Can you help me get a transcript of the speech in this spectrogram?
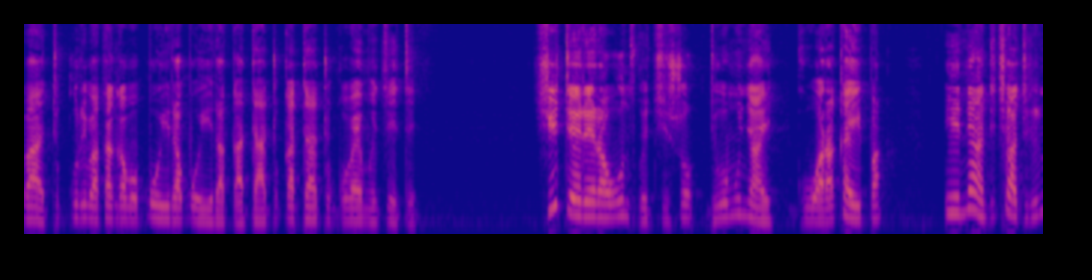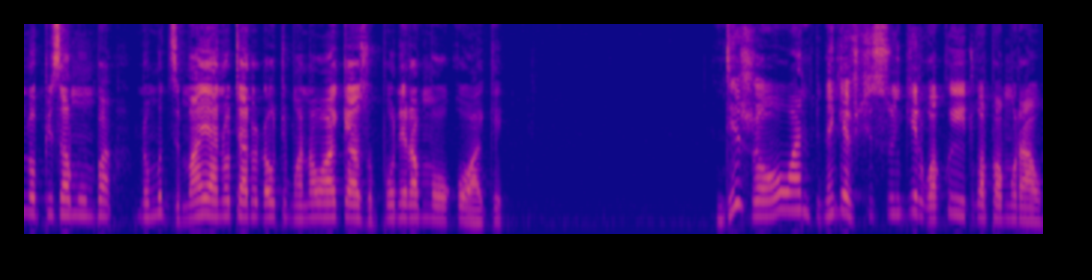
Vahatikuri vakanga voboyira boyira katatu katatu nguva imwe chete. Chiteerera unzwe chisvo ndiwo munyai guhwa rakaipa. Ini handichadyi rinopisa mumba nomudzimai anoti anoda kuti mwana wake azoponera mumaoko ake ndizvowo wani zvinenge zvichisungirwa kuitwa pamurawo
